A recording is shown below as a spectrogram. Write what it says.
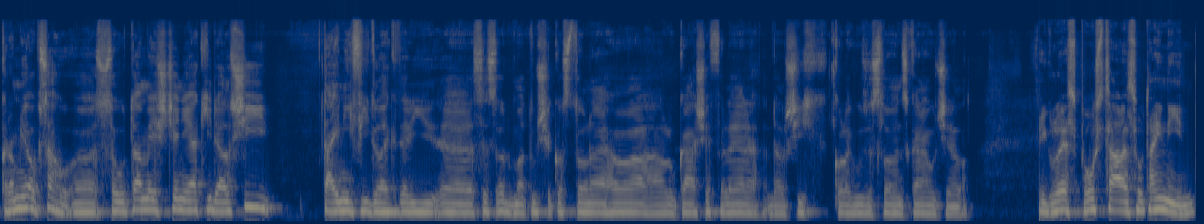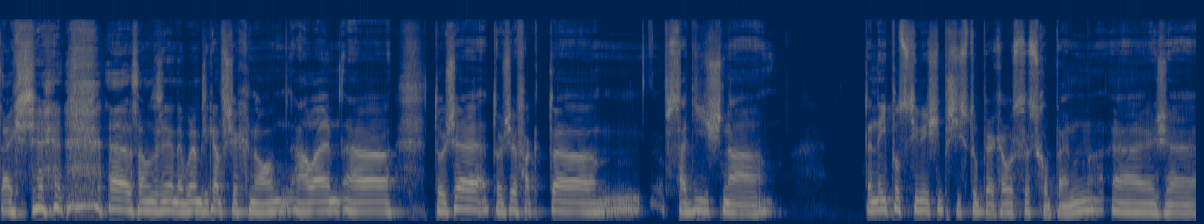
Kromě obsahu, jsou tam ještě nějaký další tajný fígle, který eh, se od Matuše Kostolného a Lukáše Fili a dalších kolegů ze Slovenska naučil? Figlu je spousta, ale jsou tajný, takže eh, samozřejmě nebudem říkat všechno, ale eh, to, že, to, že fakt vsadíš na ten nejpoctivější přístup, jakého jsi schopen, eh, že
